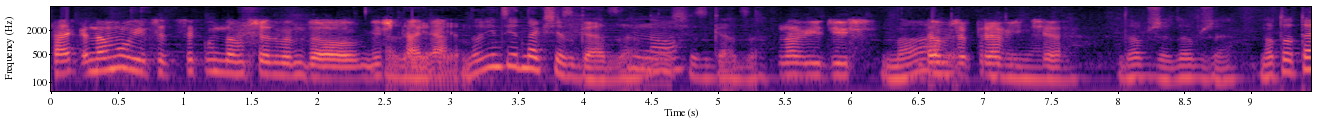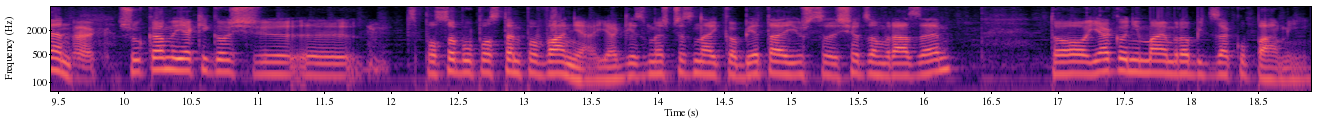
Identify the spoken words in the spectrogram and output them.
Tak, no mówię, przed sekundą wszedłem do Ale mieszkania. nie, no więc jednak się zgadza. No. No. się zgadza. No widzisz, No, Dobrze ale- prawicie. Dobrze, dobrze. No to ten. tak. Szukamy jakiegoś y, y, sposobu postępowania. Jak jest mężczyzna i kobieta i już siedzą razem, to jak oni mają robić zakupami?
